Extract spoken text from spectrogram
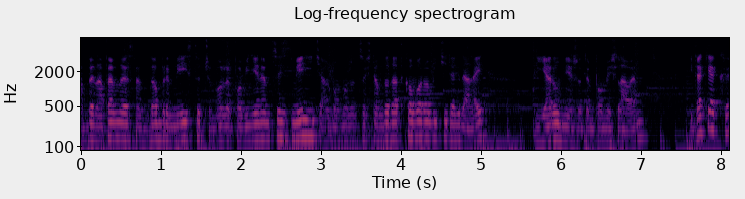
aby na pewno jestem w dobrym miejscu, czy może powinienem coś zmienić, albo może coś tam dodatkowo robić i tak dalej. Ja również o tym pomyślałem. I tak jak e,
